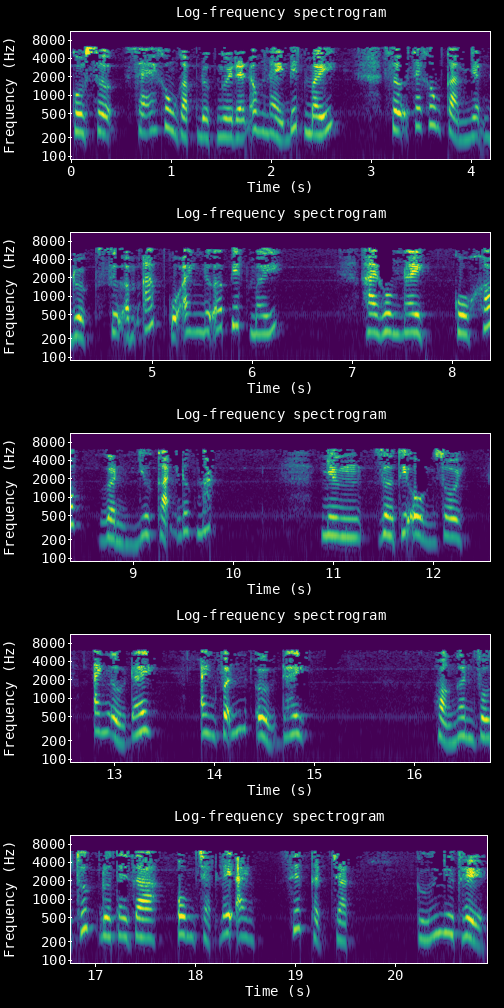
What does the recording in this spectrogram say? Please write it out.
Cô sợ sẽ không gặp được người đàn ông này biết mấy, sợ sẽ không cảm nhận được sự ấm áp của anh nữa biết mấy. Hai hôm nay, cô khóc gần như cạn nước mắt. Nhưng giờ thì ổn rồi, anh ở đây, anh vẫn ở đây. Hoàng Ngân vô thức đưa tay ra, ôm chặt lấy anh, siết thật chặt. Cứ như thể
